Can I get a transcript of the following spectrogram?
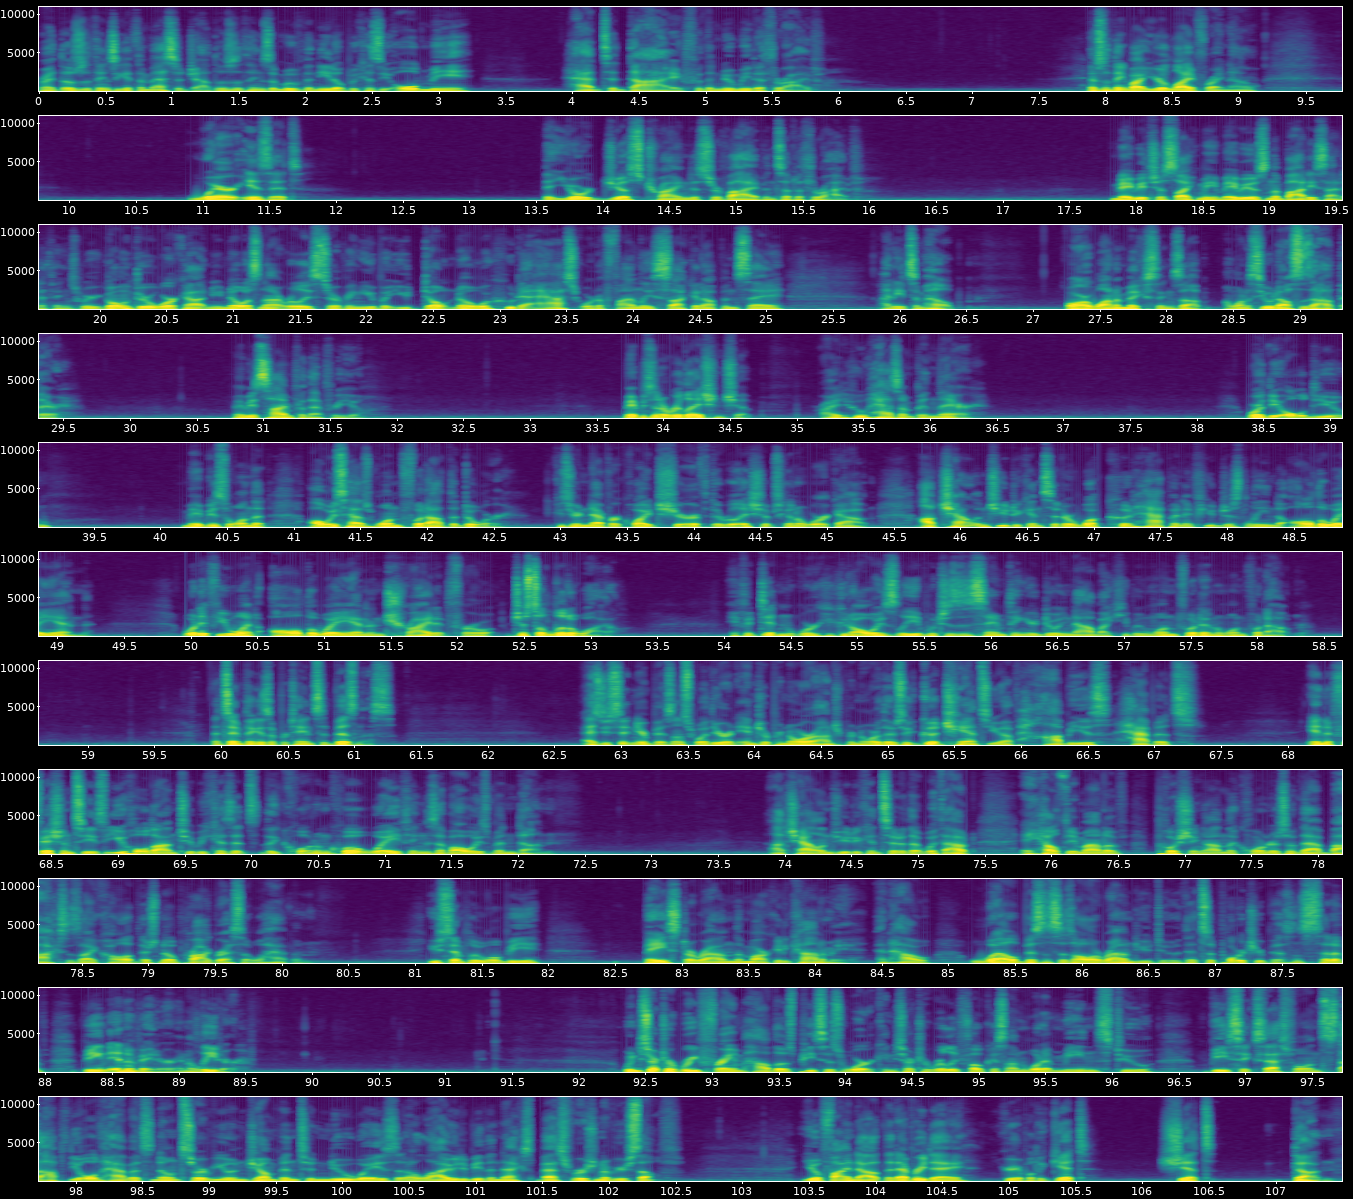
right? Those are the things that get the message out. Those are the things that move the needle because the old me had to die for the new me to thrive. And so think about your life right now. Where is it that you're just trying to survive instead of thrive? Maybe it's just like me. Maybe it was in the body side of things where you're going through a workout and you know it's not really serving you, but you don't know who to ask or to finally suck it up and say, I need some help. Or I want to mix things up. I want to see what else is out there. Maybe it's time for that for you. Maybe it's in a relationship, right? Who hasn't been there? Where the old you, maybe it's the one that always has one foot out the door because you're never quite sure if the relationship's going to work out. I'll challenge you to consider what could happen if you just leaned all the way in. What if you went all the way in and tried it for just a little while? If it didn't work, you could always leave, which is the same thing you're doing now by keeping one foot in and one foot out. And same thing as it pertains to business. As you sit in your business, whether you're an entrepreneur or intrapreneur, there's a good chance you have hobbies, habits, inefficiencies that you hold on to because it's the quote unquote way things have always been done. I'll challenge you to consider that without a healthy amount of pushing on the corners of that box, as I call it, there's no progress that will happen. You simply will be based around the market economy and how well businesses all around you do that support your business instead of being an innovator and a leader. When you start to reframe how those pieces work and you start to really focus on what it means to be successful and stop the old habits that don't serve you and jump into new ways that allow you to be the next best version of yourself, you'll find out that every day you're able to get shit done.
